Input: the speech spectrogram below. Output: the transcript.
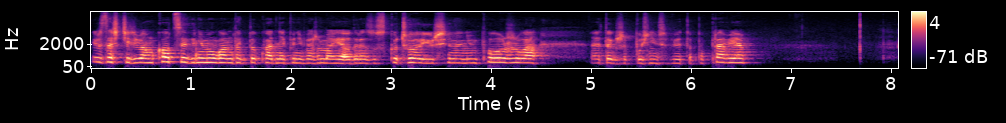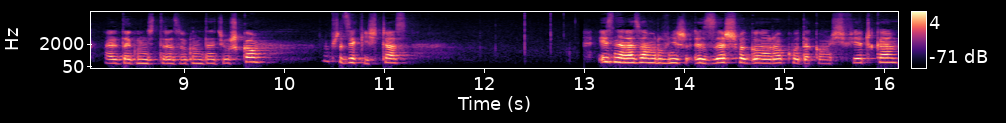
Już zaścieliłam kocyk, nie mogłam tak dokładnie, ponieważ Maja od razu skoczyła i już się na nim położyła. Ale także później sobie to poprawię. Ale tak będzie teraz wyglądać łóżko. Przez jakiś czas. I znalazłam również z zeszłego roku taką świeczkę.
